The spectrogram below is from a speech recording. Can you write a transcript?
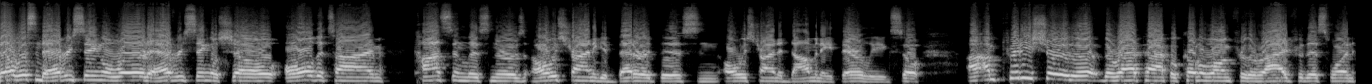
they'll listen to every single word, every single show, all the time. Constant listeners, always trying to get better at this, and always trying to dominate their league. So I'm pretty sure the the Rat Pack will come along for the ride for this one.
